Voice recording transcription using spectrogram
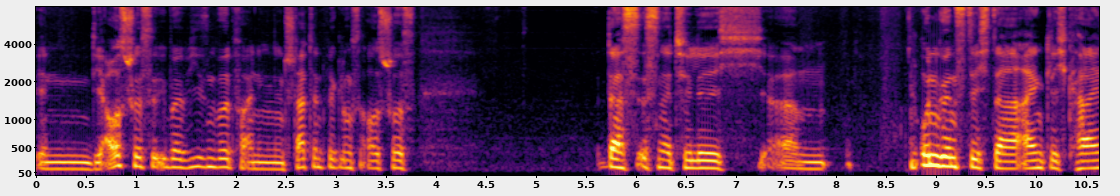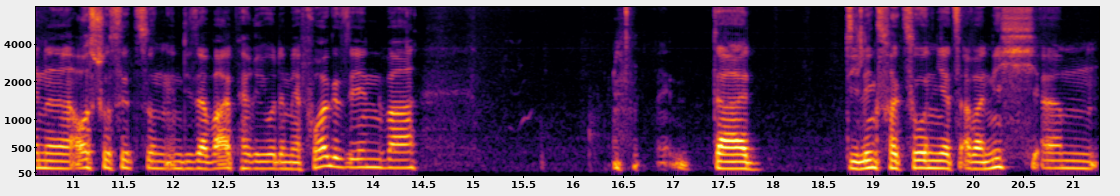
in die Ausschüsse überwiesen wird, vor allen Dingen in den Stadtentwicklungsausschuss das ist natürlich ähm, ungünstig, da eigentlich keine Ausschusssitzung in dieser Wahlperiode mehr vorgesehen war. Da die Linksfraktion jetzt aber nicht ähm,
